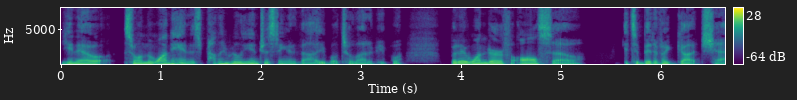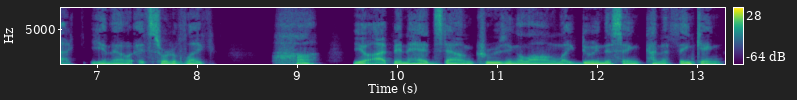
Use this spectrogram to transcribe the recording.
You know, so on the one hand, it's probably really interesting and valuable to a lot of people, but I wonder if also it's a bit of a gut check. You know, it's sort of like, huh, you know, I've been heads down cruising along, like doing this thing, kind of thinking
